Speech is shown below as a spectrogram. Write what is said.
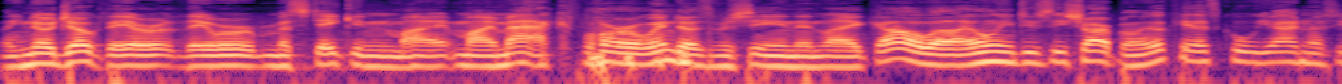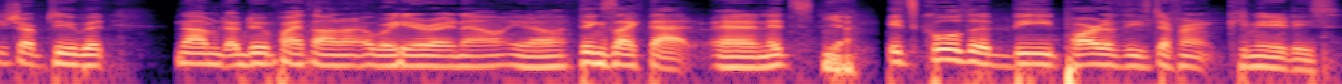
like no joke, they were they were mistaking my my Mac for a Windows machine, and like, oh well, I only do C sharp. I'm like, okay, that's cool. Yeah, I know C sharp too, but no, I'm, I'm doing Python over here right now. You know, things like that, and it's Yeah. it's cool to be part of these different communities.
